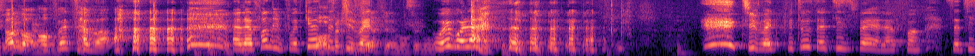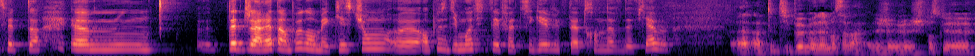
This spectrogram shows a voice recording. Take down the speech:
Oh mal, bon, en fait ça va. à la fin du podcast, Bon, en fait, tu vas être finalement, c'est bon. Ouais, voilà. tu vas être plutôt satisfait à la fin, satisfait de toi. Euh, Peut-être j'arrête un peu dans mes questions. Euh, en plus, dis-moi si tu es fatigué vu que tu as 39 de fièvre. Un, un tout petit peu, mais honnêtement, ça va. Je, je, je pense que.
